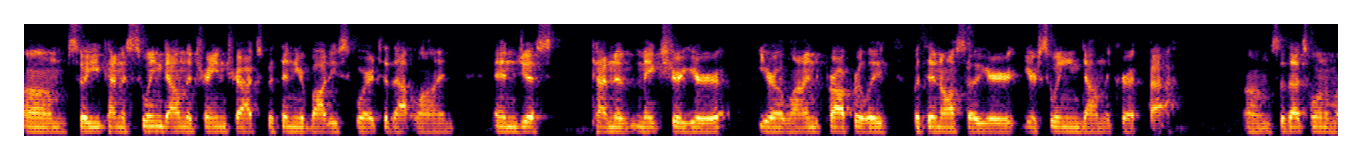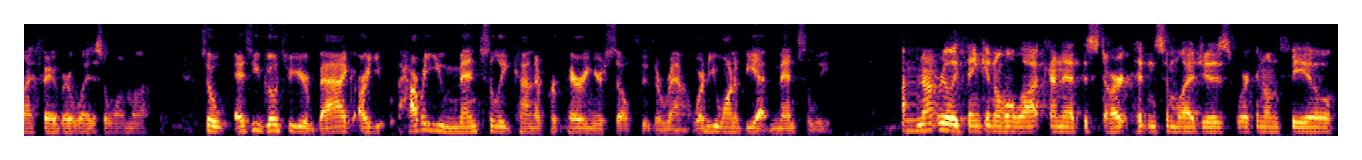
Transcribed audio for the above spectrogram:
Um, so you kind of swing down the train tracks, but then your body's square to that line, and just kind of make sure you're you're aligned properly, but then also you're you're swinging down the correct path. Um, so that's one of my favorite ways to warm up. So as you go through your bag, are you how are you mentally kind of preparing yourself through the round? Where do you want to be at mentally? I'm not really thinking a whole lot. Kind of at the start, hitting some wedges, working on feel.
